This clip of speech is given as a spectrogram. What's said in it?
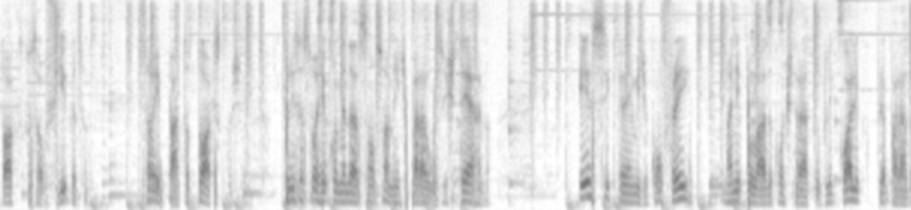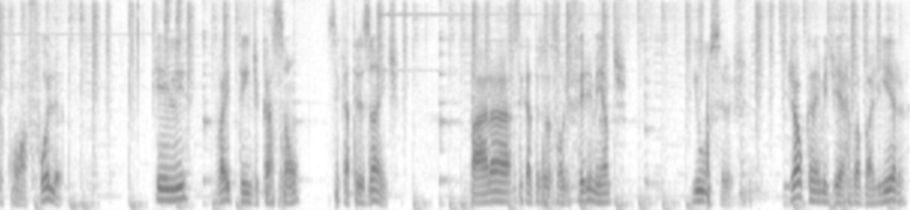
tóxicos ao fígado, são hepatotóxicos, por isso a sua recomendação somente para uso externo esse creme de confrei, manipulado com extrato glicólico preparado com a folha, ele vai ter indicação cicatrizante para cicatrização de ferimentos e úlceras. Já o creme de erva balieira,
